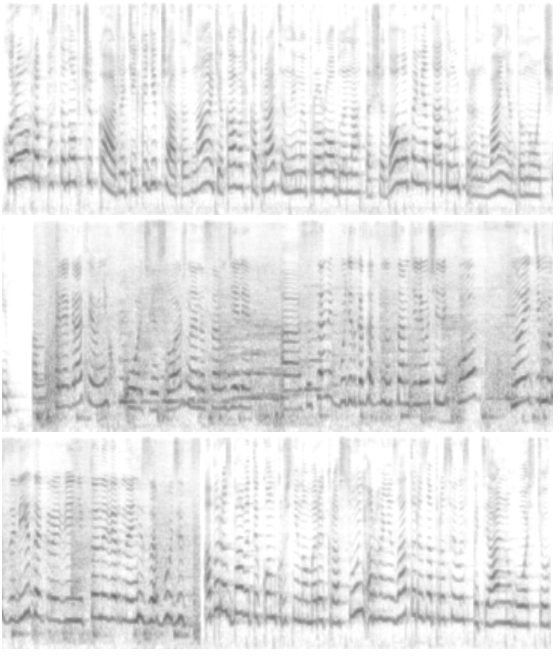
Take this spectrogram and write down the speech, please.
Хореограф-постановчик каже, тільки дівчата знають, яка важка праця ними пророблена, та ще довго пам'ятатимуть тренування до ночі. Хореография у них очень сложная, на самом деле. Со сцены будет казаться на самом деле очень легко, но эти мозоли до крови никто, наверное, не забудет. Аби розбавити конкурсні номери красунь, організатори запросили спеціальну гостю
